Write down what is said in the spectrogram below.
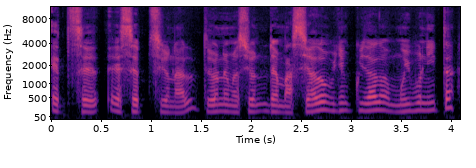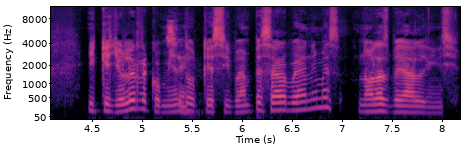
excepcional, tiene una animación demasiado bien cuidada, muy bonita, y que yo le recomiendo que si va a empezar a ver animes, no las vea al inicio.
